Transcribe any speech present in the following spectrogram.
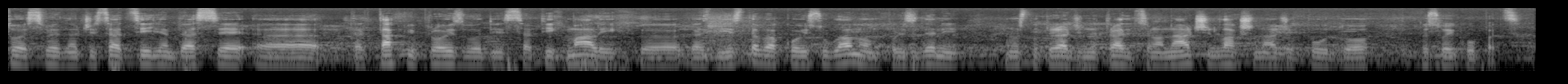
to je sve znači, sad ciljem da se takvi proizvodi sa tih malih gazdinstava koji su uglavnom proizvedeni, odnosno prerađeni na tradicionalan način, lakše nađu put do, do svojih kupaca.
